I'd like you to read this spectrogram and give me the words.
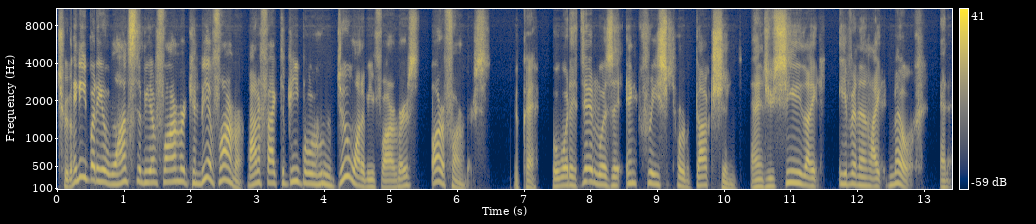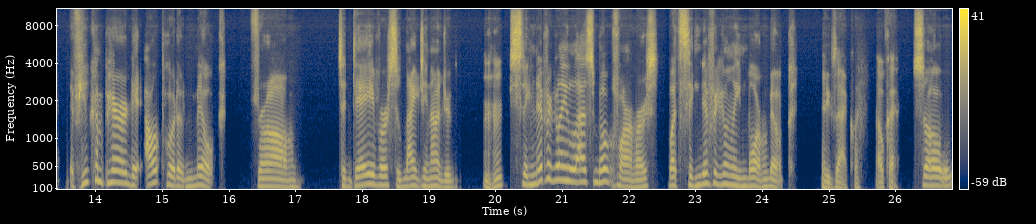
True. Anybody who wants to be a farmer can be a farmer. Matter of fact, the people who do want to be farmers are farmers. Okay. But what it did was it increased production. And you see, like, even in like milk, and if you compare the output of milk from today versus 1900, Mm-hmm. significantly less milk farmers, but significantly more milk. Exactly. Okay. So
